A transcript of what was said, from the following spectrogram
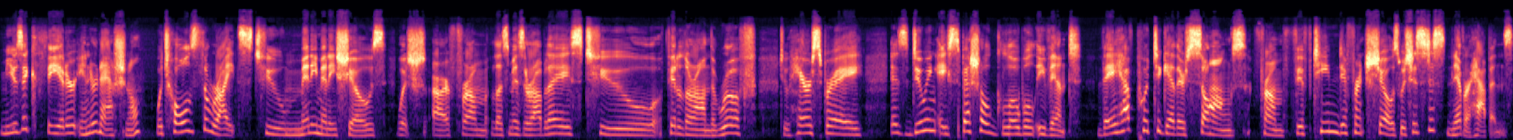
Music Theater International, which holds the rights to many, many shows, which are from Les Miserables to Fiddler on the Roof to Hairspray, is doing a special global event they have put together songs from 15 different shows, which is just never happens.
